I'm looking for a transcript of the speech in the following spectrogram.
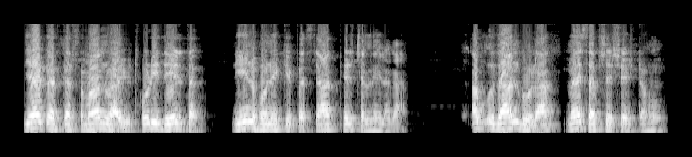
यह कहकर समान वायु थोड़ी देर तक लीन होने के पश्चात फिर चलने लगा। अब उदान बोला, मैं सबसे श्रेष्ठ हूँ।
